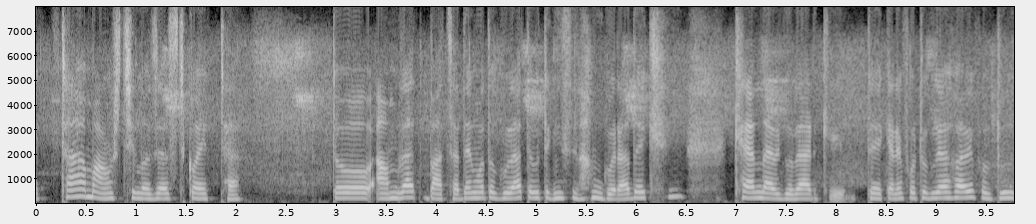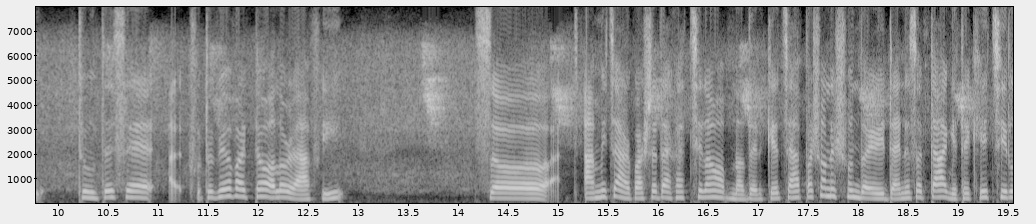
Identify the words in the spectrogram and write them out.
একটা মানুষ ছিল জাস্ট কয়েকটা তো আমরা বাচ্চাদের মতো ঘোরাতে উঠে গেছিলাম, ঘোরা দেখি। খেলার ঘোরা আর কি। তো এখানে ফটোগ্রাফার ফটো তুলতেছে। ফটোগ্রাফারটা হলো রাফি। সো আমি চারপাশে দেখাচ্ছিলাম আপনাদেরকে। চারপাশে অনেক সুন্দর। এই ডাইনোসরটা আগে থেকেই ছিল।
